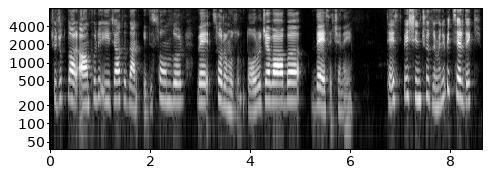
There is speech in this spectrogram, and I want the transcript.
Çocuklar ampulü icat eden Edison'dur ve sorumuzun doğru cevabı D seçeneği. Test 5'in çözümünü bitirdik.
